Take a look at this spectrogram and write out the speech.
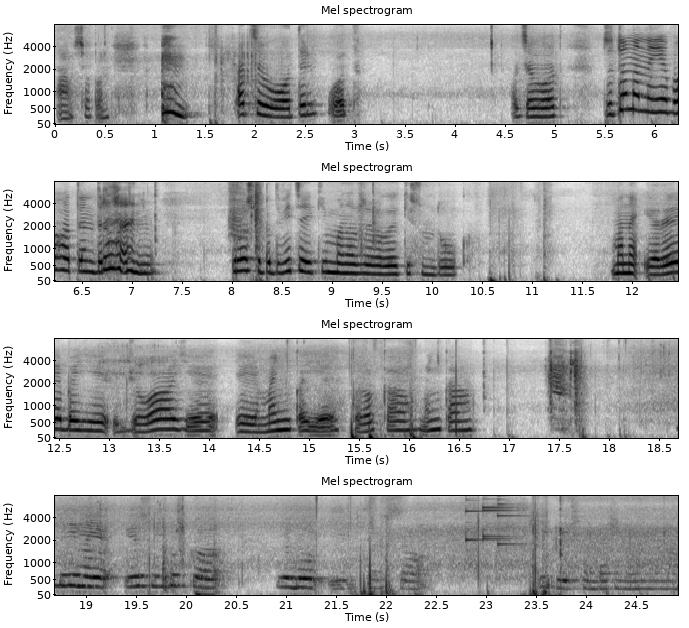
А, все пан. А це отель, от. Оце от. Зато в мене є багато ендерменів. Просто подивіться, який в мене вже великий сундук. У мене і риба є, і бджола є, і менька є, коровка, менька. Блін, а я, я сундука забув і це все. І пічка навіть нема.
